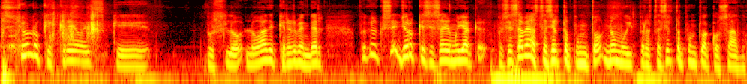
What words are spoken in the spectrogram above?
Pues yo lo que creo es que pues lo, lo ha de querer vender. Pues yo creo que se sabe muy, pues se sabe hasta cierto punto, no muy, pero hasta cierto punto acosado,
